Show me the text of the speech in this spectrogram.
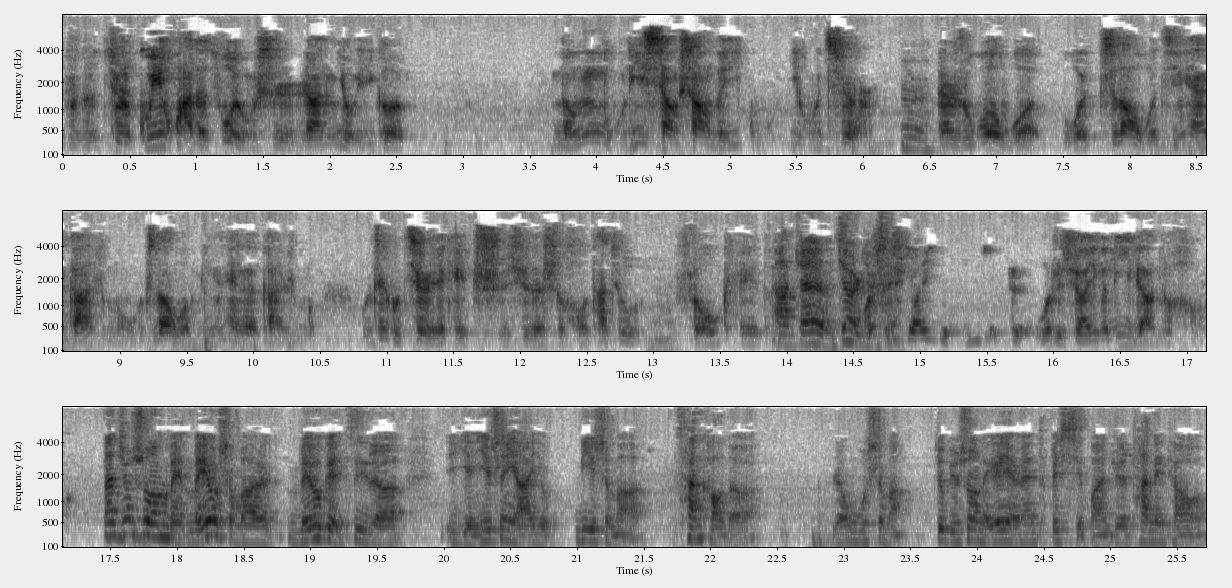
不是就是规划的作用是让你有一个能努力向上的一股一股劲儿。嗯，但如果我我知道我今天干什么，我知道我明天该干什么，我这股劲儿也可以持续的时候，它就是 OK 的。啊，只要有劲儿我就是。只需要一个，对我只需要一个力量就好了。那就说没没有什么没有给自己的演艺生涯有立什么参考的人物是吗？就比如说哪个演员特别喜欢，觉得他那条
